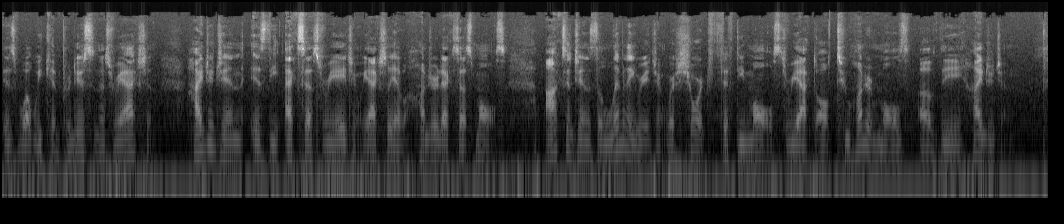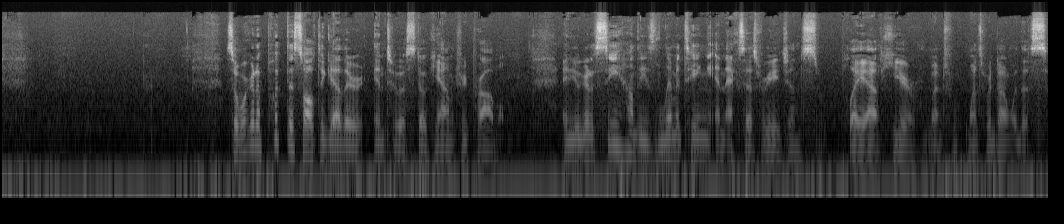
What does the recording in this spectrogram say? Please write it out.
is what we can produce in this reaction. Hydrogen is the excess reagent. We actually have 100 excess moles. Oxygen is the limiting reagent. We're short 50 moles to react all 200 moles of the hydrogen. So we're going to put this all together into a stoichiometry problem. And you're going to see how these limiting and excess reagents play out here once, once we're done with this.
